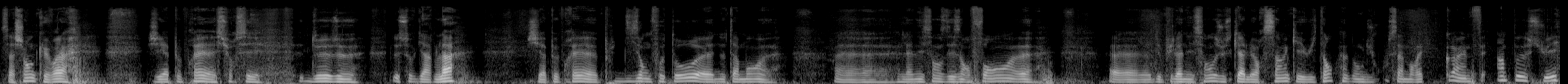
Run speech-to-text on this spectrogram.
Sachant que voilà, j'ai à peu près sur ces deux, sauvegardes là, j'ai à peu près euh, plus de 10 ans de photos, euh, notamment euh, la naissance des enfants, depuis la naissance jusqu'à leurs 5 et 8 ans. Donc du coup ça m'aurait quand même fait un peu suer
